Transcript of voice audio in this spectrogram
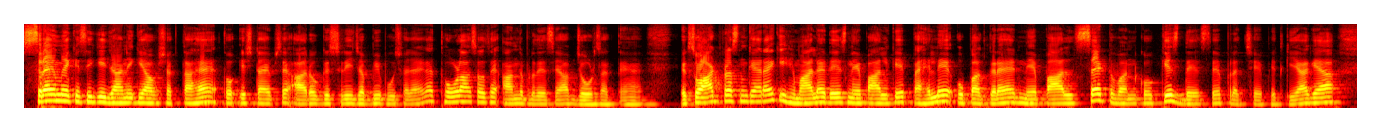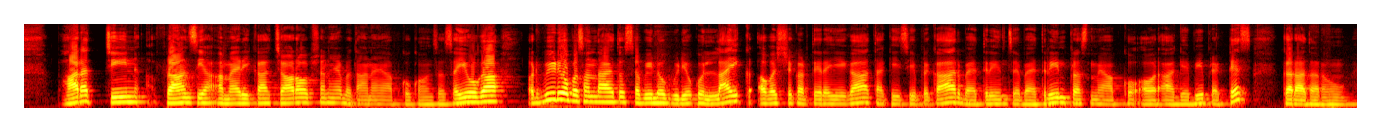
श्रय में किसी की जाने की आवश्यकता है तो इस टाइप से आरोग्य श्री जब भी पूछा जाएगा थोड़ा सा उसे आंध्र प्रदेश से आप जोड़ सकते हैं। 108 प्रश्न कह रहा है कि हिमालय देश नेपाल के पहले उपग्रह नेपाल सेट वन को किस देश से प्रक्षेपित किया गया? भारत, चीन, फ्रांस या अमेरिका, चार ऑप्शन है, बताना है आपको कौन सा सही होगा। और वीडियो पसंद आए तो सभी लोग वीडियो को लाइक अवश्य करते रहिएगा, ताकि इसी प्रकार बेहतरीन से बेहतरीन प्रश्न में आपको और आगे भी प्रैक्टिस कराता रहूँ।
